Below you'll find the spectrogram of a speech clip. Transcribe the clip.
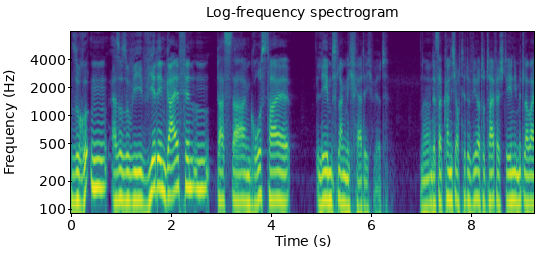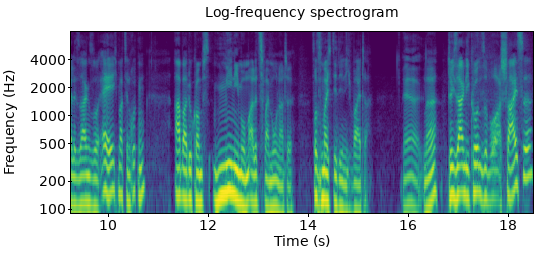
so Rücken, also so wie wir den geil finden, dass da ein Großteil lebenslang nicht fertig wird. Ne? Und deshalb kann ich auch Tätowierer total verstehen, die mittlerweile sagen so, ey, ich mach den Rücken, aber du kommst Minimum alle zwei Monate. Sonst mach ich dir den nicht weiter. ja, Ne? Natürlich sagen die Kunden so, boah, scheiße.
